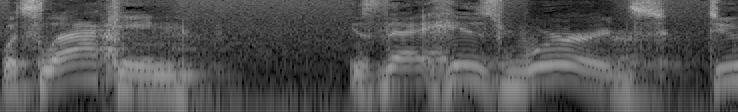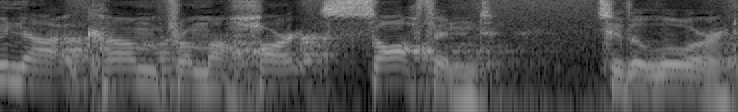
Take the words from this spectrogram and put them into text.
What's lacking is that his words do not come from a heart softened to the Lord.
